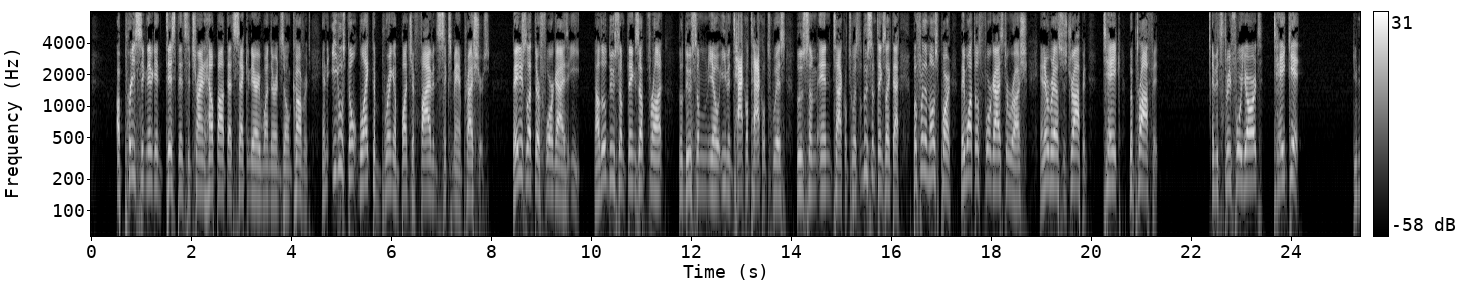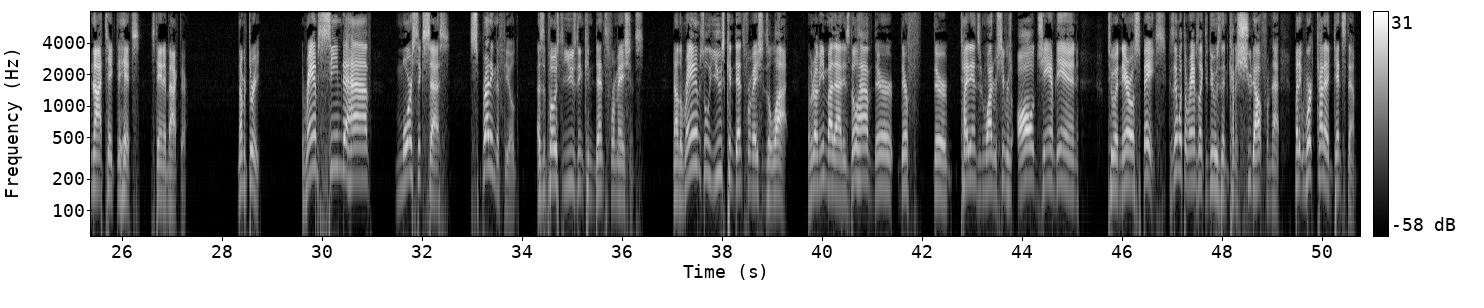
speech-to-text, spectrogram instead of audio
a pretty significant distance to try and help out that secondary when they're in zone coverage. And the Eagles don't like to bring a bunch of five and six man pressures. They just let their four guys eat. Now they'll do some things up front. They'll do some, you know, even tackle tackle twist, lose some end tackle twist, lose some things like that. But for the most part, they want those four guys to rush, and everybody else is dropping. Take the profit. If it's three, four yards, take it. Do not take the hits standing back there. Number three, the Rams seem to have more success spreading the field as opposed to using condensed formations. Now, the Rams will use condensed formations a lot. And what I mean by that is they'll have their their their tight ends and wide receivers all jammed in to a narrow space. Because then what the Rams like to do is then kind of shoot out from that. But it worked kind of against them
